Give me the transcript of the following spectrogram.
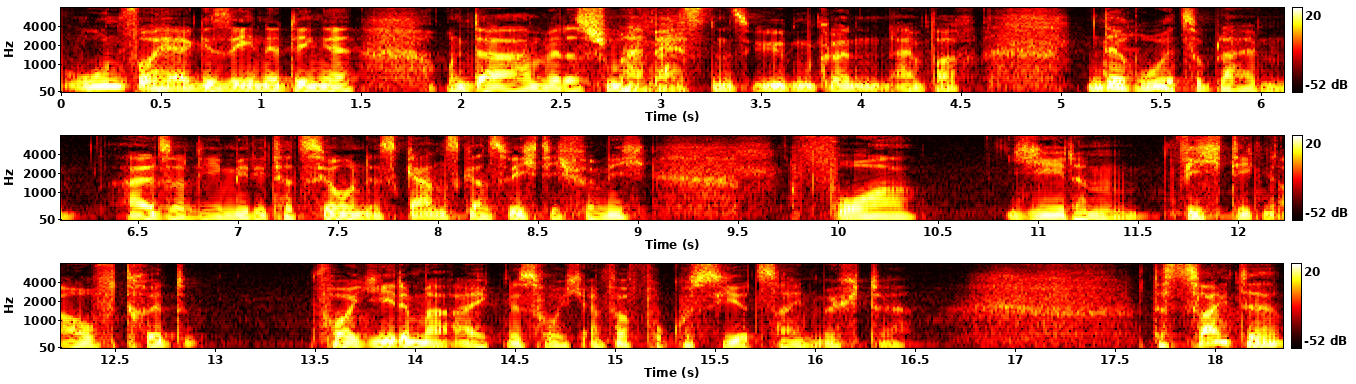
unvorhergesehene Dinge. Und da haben wir das schon mal bestens üben können, einfach in der Ruhe zu bleiben. Also die Meditation ist ganz, ganz wichtig für mich vor jedem wichtigen Auftritt, vor jedem Ereignis, wo ich einfach fokussiert sein möchte. Das Zweite,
